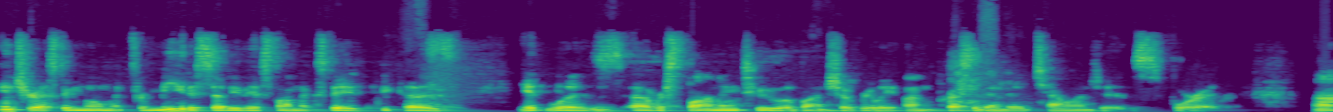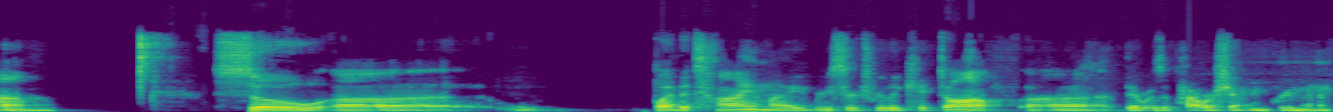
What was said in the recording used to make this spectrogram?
interesting moment for me to study the Islamic State because it was uh, responding to a bunch of really unprecedented challenges for it. Um, so uh, by the time my research really kicked off, uh, there was a power sharing agreement in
